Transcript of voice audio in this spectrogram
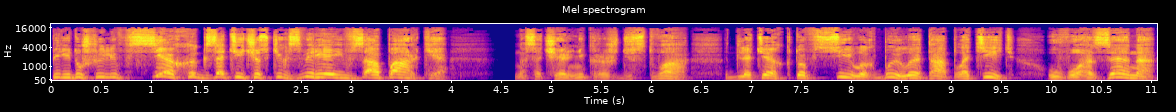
Передушили всех экзотических зверей в зоопарке. На сочельник Рождества для тех, кто в силах был это оплатить, у Вуазена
